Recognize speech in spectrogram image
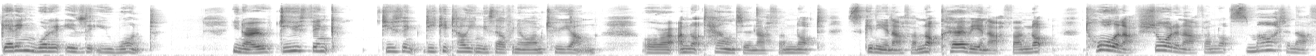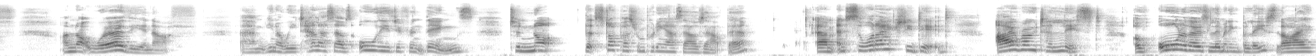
getting what it is that you want? You know, do you think do you think do you keep telling yourself you know i'm too young or i'm not talented enough i'm not skinny enough i'm not curvy enough i'm not tall enough short enough i'm not smart enough i'm not worthy enough um, you know we tell ourselves all these different things to not that stop us from putting ourselves out there um, and so what i actually did i wrote a list of all of those limiting beliefs that i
